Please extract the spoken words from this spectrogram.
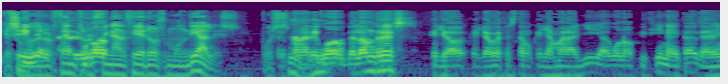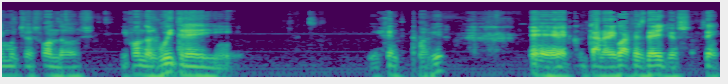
que es uno de los centros financieros mundiales. Pues Canary Wharf de Londres que yo, que yo a veces tengo que llamar allí, a alguna oficina y tal, que hay muchos fondos y fondos buitre y, gente de morir. Eh, Canary Wharf es de ellos, sí.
